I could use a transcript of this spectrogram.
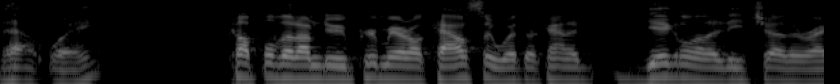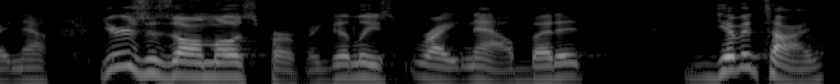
that way. A couple that I'm doing premarital counseling with are kind of giggling at each other right now. Yours is almost perfect, at least right now, but it give it time.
